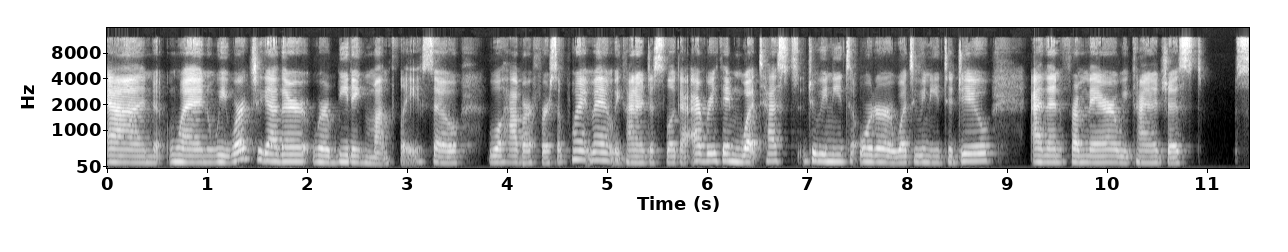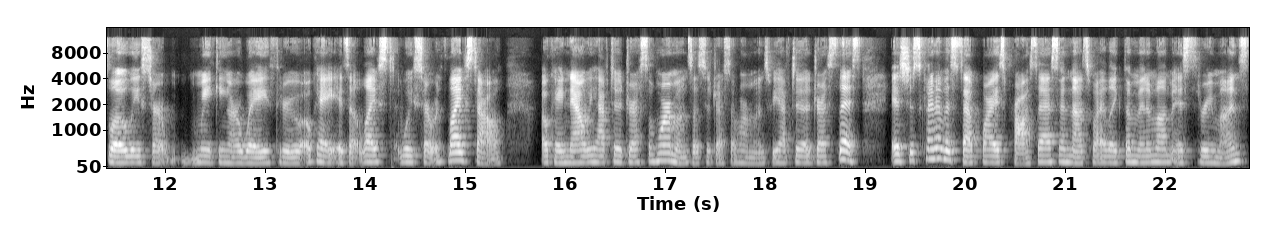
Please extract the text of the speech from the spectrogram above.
And when we work together, we're meeting monthly. So we'll have our first appointment. We kind of just look at everything. What tests do we need to order or what do we need to do? And then from there, we kind of just slowly start making our way through okay, is it lifestyle? We start with lifestyle. Okay, now we have to address the hormones. Let's address the hormones. We have to address this. It's just kind of a stepwise process. And that's why, like, the minimum is three months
